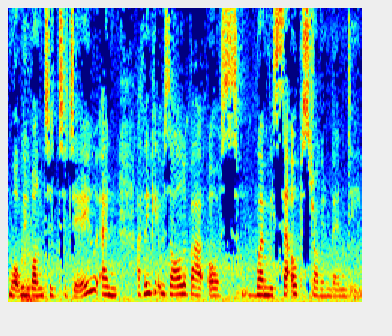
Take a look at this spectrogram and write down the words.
what we wanted to do, and I think it was all about us when we set up Strong and Bendy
